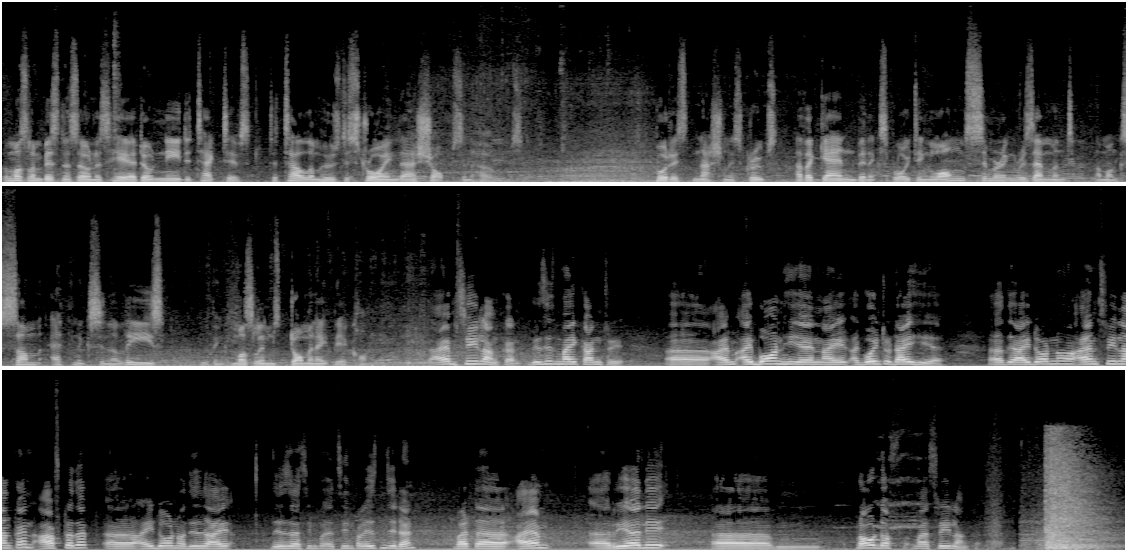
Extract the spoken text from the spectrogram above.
The Muslim business owners here don't need detectives to tell them who's destroying their shops and homes. Buddhist nationalist groups have again been exploiting long simmering resentment among some ethnic Sinhalese who think Muslims dominate the economy. I am Sri Lankan. This is my country. Uh, I'm I born here and I am going to die here. Uh, the, I don't know. I am Sri Lankan. After that, uh, I don't know. This is I. This is a simple, simple incident. But uh, I am uh, really um, proud of my Sri Lanka.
